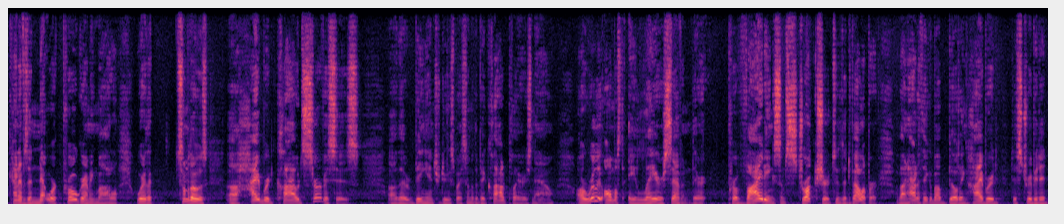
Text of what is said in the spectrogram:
kind of as a network programming model where the, some of those uh, hybrid cloud services uh, that are being introduced by some of the big cloud players now are really almost a layer seven. They're providing some structure to the developer about how to think about building hybrid distributed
